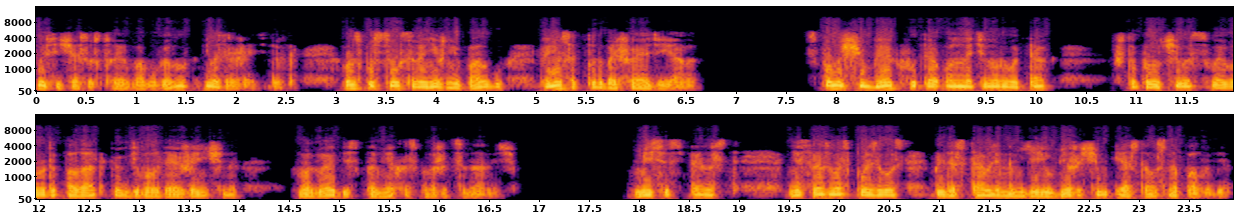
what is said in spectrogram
«Мы сейчас устроим вам уголок, не возражайте только». Он спустился на нижнюю палубу, принес оттуда большое одеяло. С помощью Блэкфута он натянул его так, что получилась своего рода палатка, где молодая женщина могла без помех расположиться на ночь. Миссис Эверст не сразу воспользовалась предоставленным ей убежищем и осталась на палубе.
